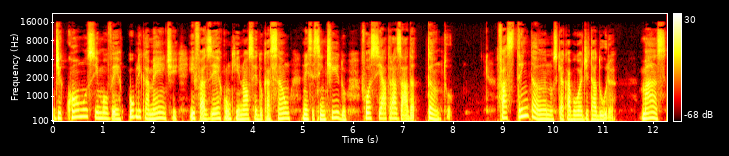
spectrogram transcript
de como se mover publicamente e fazer com que nossa educação, nesse sentido, fosse atrasada tanto. Faz 30 anos que acabou a ditadura, mas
